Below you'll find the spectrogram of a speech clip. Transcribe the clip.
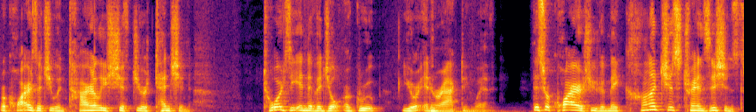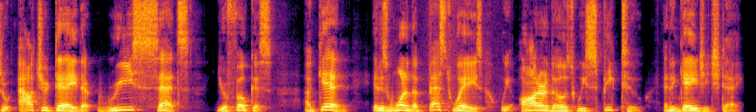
requires that you entirely shift your attention towards the individual or group you're interacting with. This requires you to make conscious transitions throughout your day that resets your focus. Again, it is one of the best ways we honor those we speak to and engage each day.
